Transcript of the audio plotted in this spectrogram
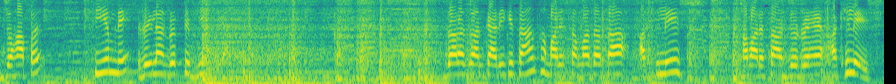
जहाँ पर सीएम ने रेला नृत्य भी किया। ज़्यादा जानकारी के साथ हमारे संवाददाता अखिलेश, हमारे साथ जुड़ रहे हैं अखिलेश।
